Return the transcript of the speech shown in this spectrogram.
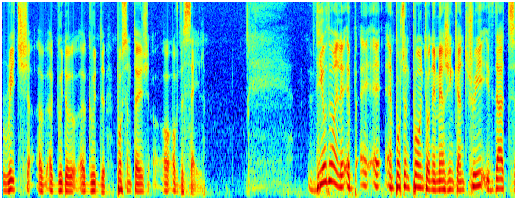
reach a, a good, a good percentage of, of the sale. the other important point on emerging country is that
